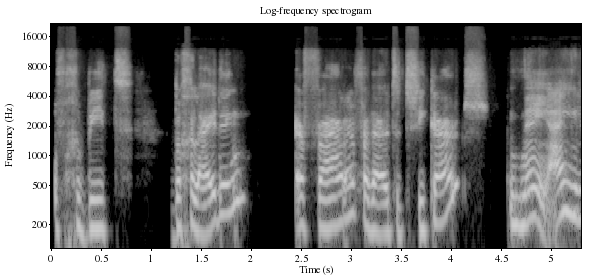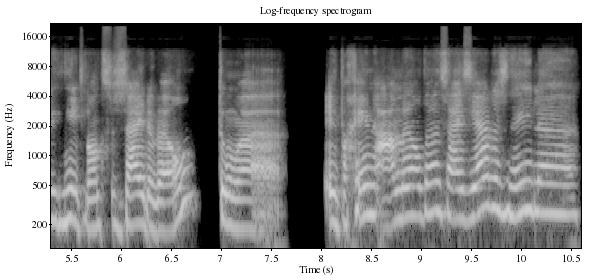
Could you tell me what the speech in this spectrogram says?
of gebied begeleiding ervaren vanuit het ziekenhuis? Nee, eigenlijk niet. Want ze zeiden wel, toen we in het begin aanmelden, zeiden ze ja, dat is een hele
